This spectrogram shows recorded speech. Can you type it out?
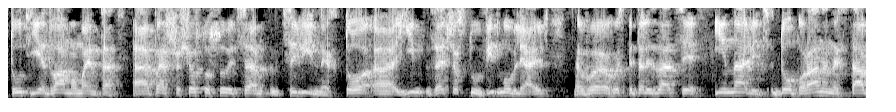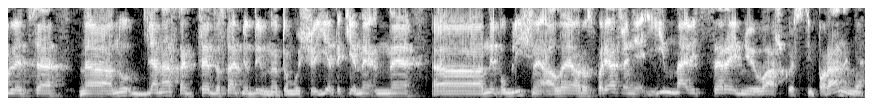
тут є два моменти. Е, Перше, що стосується цивільних, то е, їм зачасту відмовляють в госпіталізації, і навіть до поранених ставляться. е, Ну для нас так це достатньо дивно, тому що є таке не не, не публічне, але розпорядження їм навіть середньої важкості поранення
